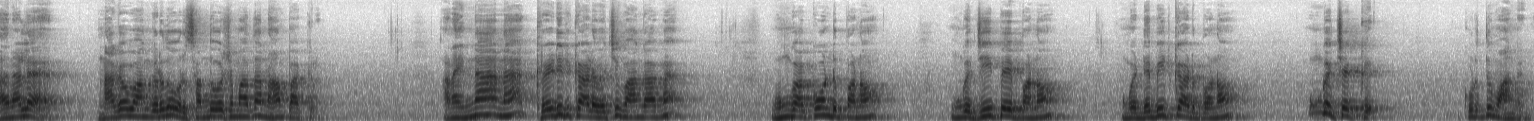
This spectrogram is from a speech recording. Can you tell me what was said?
அதனால் நகை வாங்குறது ஒரு சந்தோஷமாக தான் நான் பார்க்குறேன். ஆனால் என்னன்னா க்ரெடிட் கார்டை வச்சு வாங்காமல் உங்கள் அக்கௌண்ட்டு பணம் உங்கள் ஜிபே பணம் உங்கள் டெபிட் கார்டு பணம் உங்கள் செக்கு கொடுத்து வாங்குங்க.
